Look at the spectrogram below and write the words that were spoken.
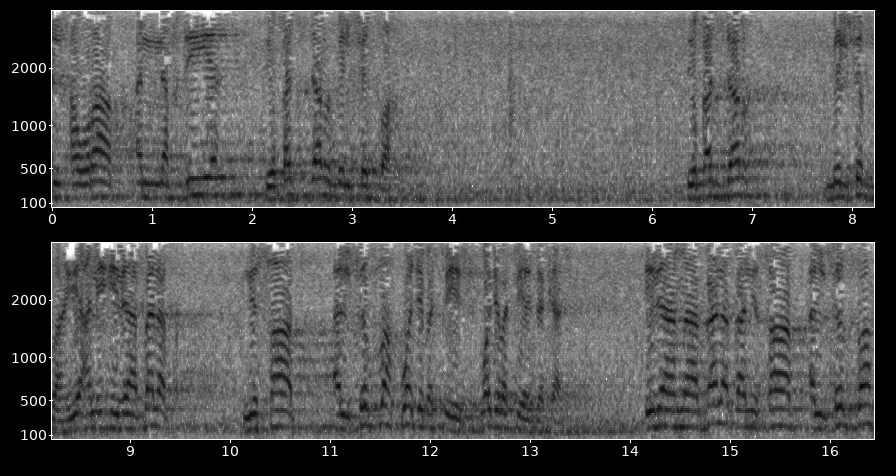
الأوراق النقدية يقدر بالفضة. يقدر بالفضة. يعني إذا بلغ نصاب الفضة وجبت فيه وجبت فيها الزكاة. إذا ما بلغ نصاب الفضة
